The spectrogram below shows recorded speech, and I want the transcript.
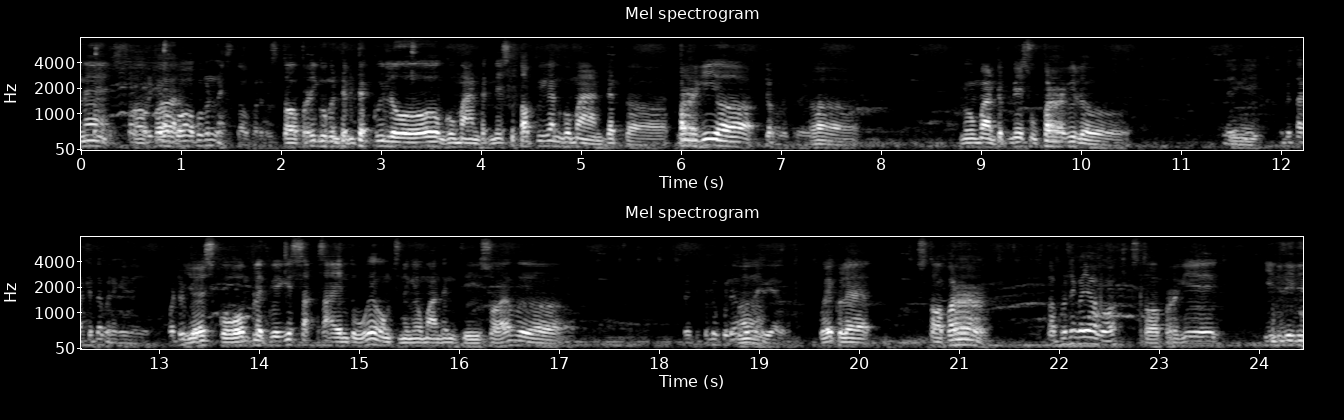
enak. Stopper apa meneh stopper. Stopper iki gue ngedek kuwi lho, gue mandek nih stop iki kan gue mandek to. Per iki ya bro. heeh. Gue mandek nih super kuwi lho. Iki iki target apa nih ini? Padahal Ya wis komplit kuwi iki sak sak entuke wong jenenge manten desa ae ya. berarti perlu golek apa ya? Kowe golek stopper. Stopper sing kaya apa? Stopper iki ini ini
